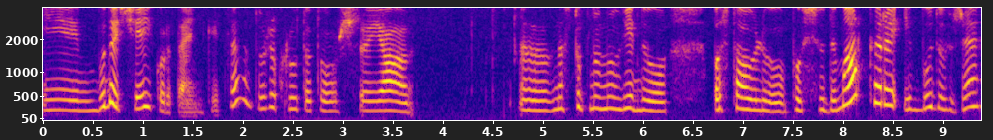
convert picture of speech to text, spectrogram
і буде ще й коротенький. Це дуже круто, тож я е, в наступному відео поставлю повсюди маркери і буду вже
